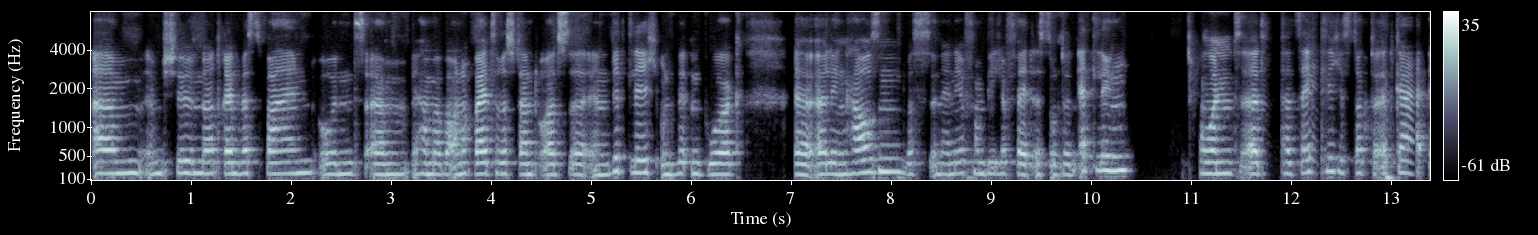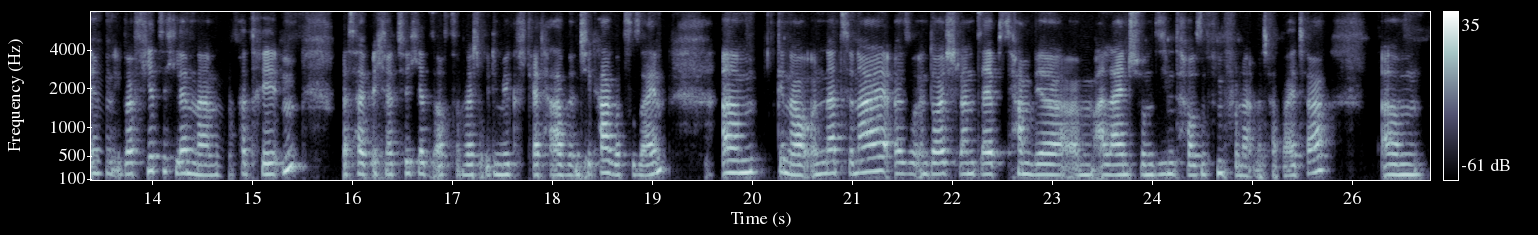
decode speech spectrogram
ähm, im schönen Nordrhein-Westfalen. Und ähm, wir haben aber auch noch weitere Standorte in Wittlich und Wittenburg, äh, Erlinghausen, was in der Nähe von Bielefeld ist, und in Ettlingen. Und äh, tatsächlich ist Dr. Edgar in über 40 Ländern vertreten, weshalb ich natürlich jetzt auch zum Beispiel die Möglichkeit habe, in Chicago zu sein. Ähm, genau, und national, also in Deutschland selbst, haben wir ähm, allein schon 7500 Mitarbeiter. Ähm,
